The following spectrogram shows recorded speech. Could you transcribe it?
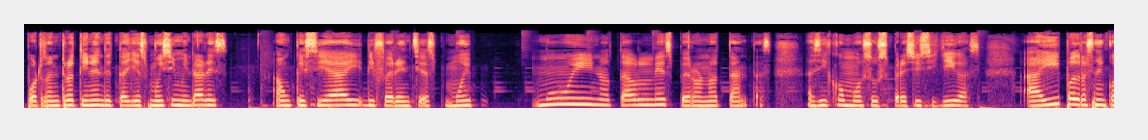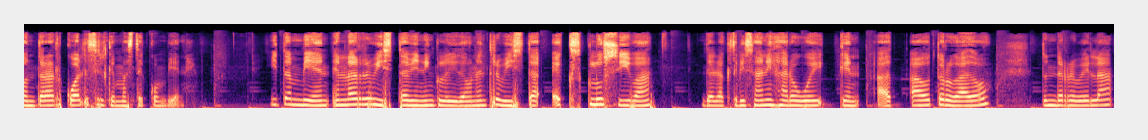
por dentro tienen detalles muy similares, aunque sí hay diferencias muy muy notables, pero no tantas, así como sus precios y gigas. Ahí podrás encontrar cuál es el que más te conviene. Y también en la revista viene incluida una entrevista exclusiva de la actriz Annie Hathaway que ha otorgado, donde revela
